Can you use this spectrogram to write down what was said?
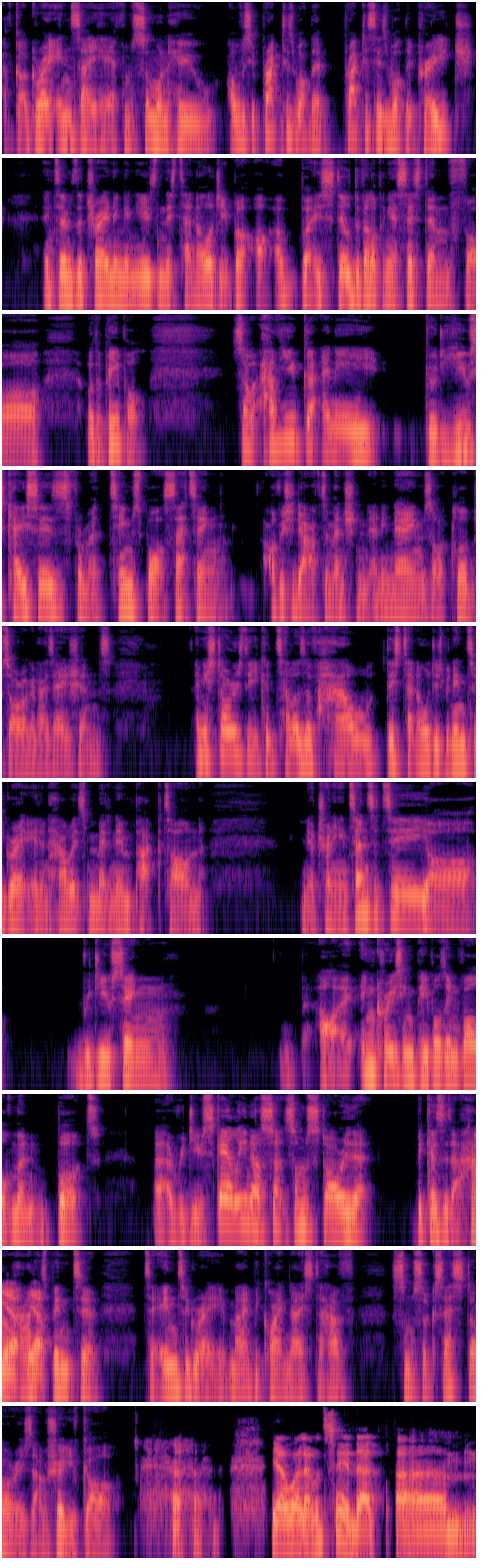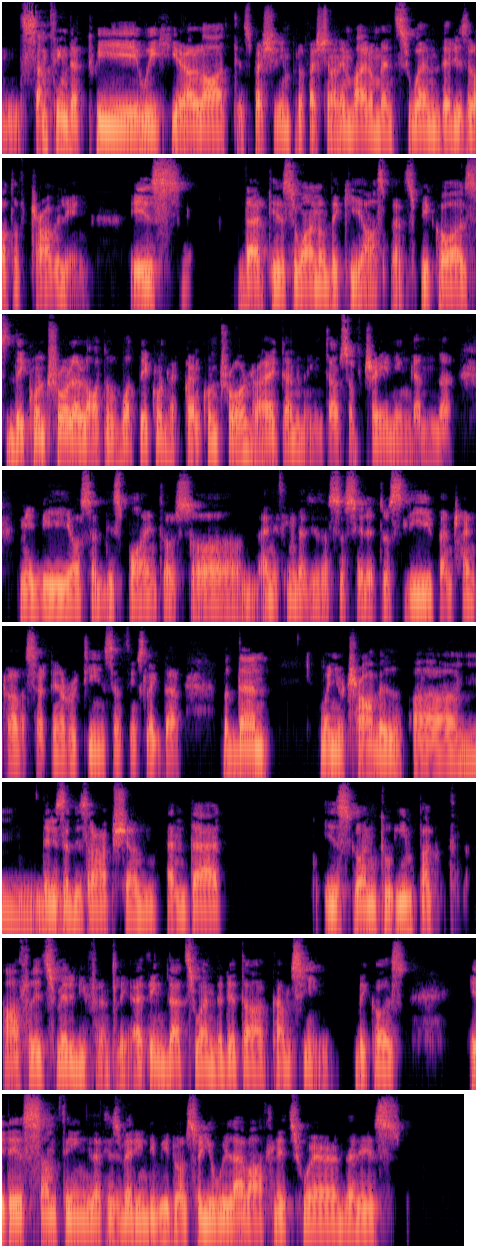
I've got a great insight here from someone who obviously practice what they practices what they preach in terms of the training and using this technology, but uh, but is still developing a system for other people. So, have you got any good use cases from a team sport setting? Obviously, you don't have to mention any names or clubs or organizations. Any stories that you could tell us of how this technology has been integrated and how it's made an impact on, you know, training intensity or reducing or increasing people's involvement, but at a reduced scale. You know, so, some story that because of how yeah, hard yeah. it's been to to integrate, it might be quite nice to have some success stories that I'm sure you've got. yeah, well, I would say that um, something that we we hear a lot, especially in professional environments, when there is a lot of traveling, is that is one of the key aspects because they control a lot of what they can, can control, right? And in terms of training and uh, maybe also at this point, also anything that is associated to sleep and trying to have a certain routines and things like that. But then when you travel, um, there is a disruption and that is going to impact athletes very differently. I think that's when the data comes in because it is something that is very individual. So you will have athletes where there is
